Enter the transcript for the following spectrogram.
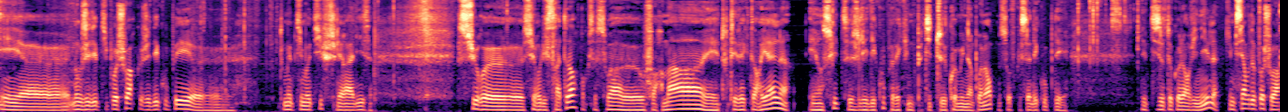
Et euh, donc j'ai des petits pochoirs que j'ai découpés. Euh, tous mes petits motifs, je les réalise sur, euh, sur Illustrator pour que ce soit au format et tout est vectoriel. Et ensuite, je les découpe avec une petite commune imprimante, sauf que ça découpe des, des petits autocollants vinyle qui me servent de pochoir.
